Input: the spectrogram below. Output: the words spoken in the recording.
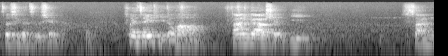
这是一个直线。所以这一题的话哈，大家应该要选一、三。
